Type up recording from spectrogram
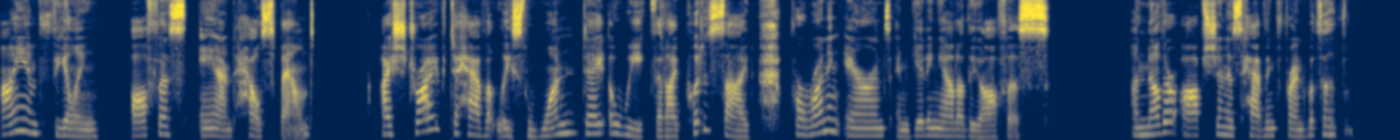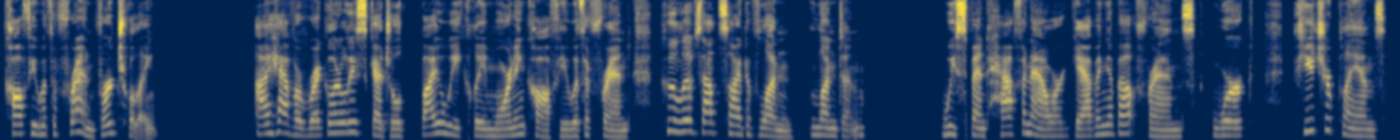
I am feeling office and housebound. I strive to have at least one day a week that I put aside for running errands and getting out of the office. Another option is having friend with a coffee with a friend virtually. I have a regularly scheduled bi-weekly morning coffee with a friend who lives outside of London. We spend half an hour gabbing about friends, work, future plans,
